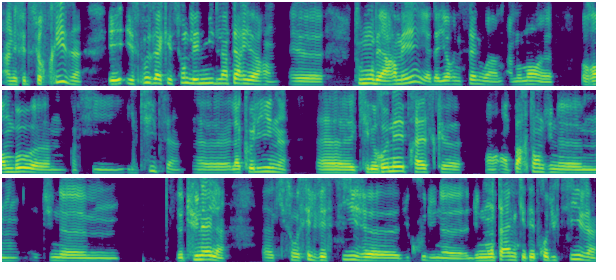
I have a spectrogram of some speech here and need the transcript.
un effet de surprise et, se pose la question de l'ennemi de l'intérieur. tout le monde est armé. Il y a d'ailleurs une scène où à un, moment Rambo, quand il, il quitte la colline, qu'il renaît presque en, en partant d'une d'une de tunnel qui sont aussi le vestige euh, du coup d'une montagne qui était productive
